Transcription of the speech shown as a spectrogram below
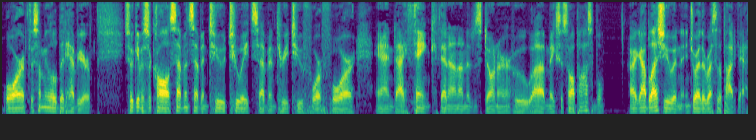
or if there's something a little bit heavier. So give us a call, 772-287-3244. And I thank that anonymous donor who uh, makes this all possible. All right, God bless you and enjoy the rest of the podcast.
